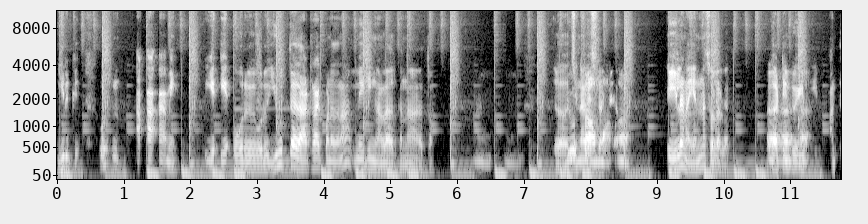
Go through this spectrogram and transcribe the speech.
இருக்கு. ஐ மீன் ஒரு ஒரு யூத்தை அட்ராக்ட் பண்ணதுன்னா மேக்கிங் நல்லா இருக்குன்னு தான் அர்த்தம். சின்ன வயசுல இல்ல நான் என்ன சொல்லல. தேர்ட்டின் டு. எயிட்டீன் அந்த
